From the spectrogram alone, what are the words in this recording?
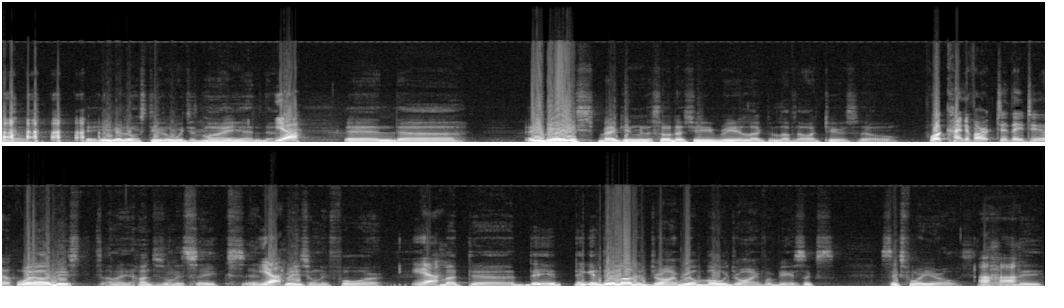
You know, he got his own studio, which is mine, and uh, Yeah. and uh, and Grace back in Minnesota, she really liked loved art too. So What kind of art do they do? Well, there's, I mean, Hunter's only six, and Yeah. Gray's only four. Yeah. But uh, they they can do a lot of drawing, real bold drawing for being six six four year olds. you know, Uh-huh. They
